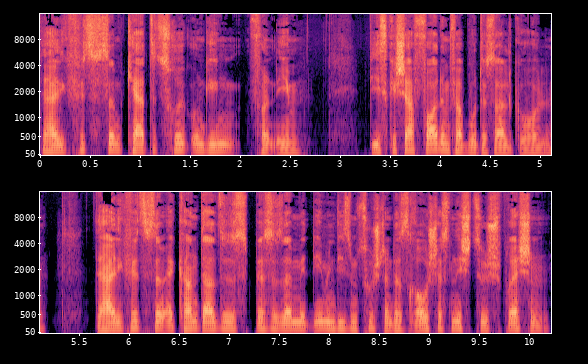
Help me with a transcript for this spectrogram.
Der heilige Fischer kehrte zurück und ging von ihm. Dies geschah vor dem Verbot des Alkohol. Der heilige Fischer erkannte also, dass es besser sei, mit ihm in diesem Zustand des Rausches nicht zu sprechen.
